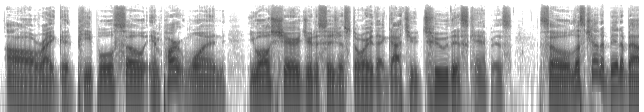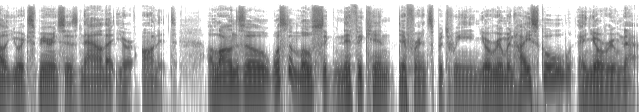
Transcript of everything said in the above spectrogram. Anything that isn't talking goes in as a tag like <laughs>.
All right, good people. So, in part one, you all shared your decision story that got you to this campus. So, let's chat a bit about your experiences now that you're on it. Alonzo, what's the most significant difference between your room in high school and your room now?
